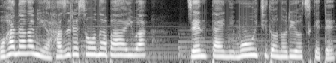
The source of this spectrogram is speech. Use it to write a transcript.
お花紙が外れそうな場合は全体にもう一度糊をつけて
